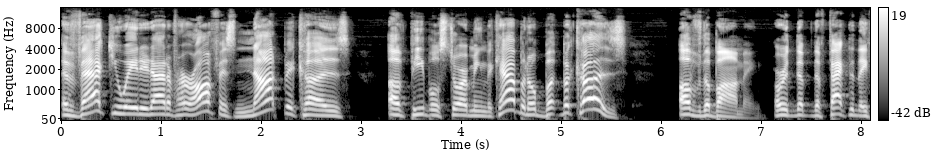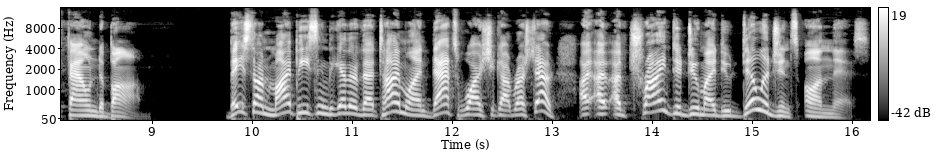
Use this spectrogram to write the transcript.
evacuated out of her office, not because of people storming the Capitol, but because of the bombing or the, the fact that they found a bomb. Based on my piecing together of that timeline, that's why she got rushed out. I, I, I've tried to do my due diligence on this.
